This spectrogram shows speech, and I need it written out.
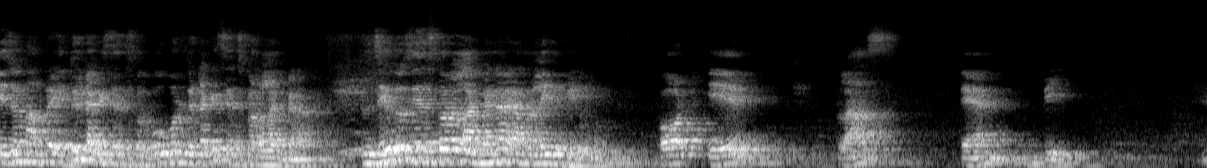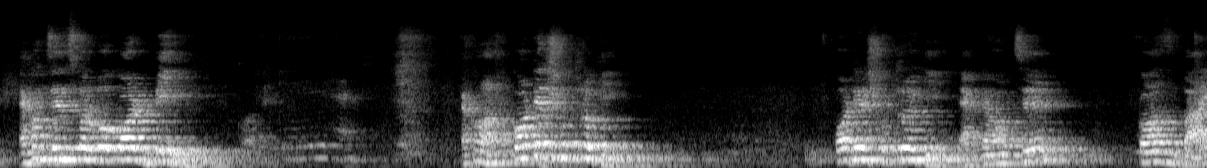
এই জন্য আমরা এই দুইটাকে চেঞ্জ করব। উপর দুইটাকে চেঞ্জ করা লাগবে না। যেহেতু চেঞ্জ করা লাগবে না আমরা লিখে দিই। Cot a plus tan b এখন চেঞ্জ করব cot b এখন কটের সূত্র কি? কটের সূত্র কি? একটা হচ্ছে cos বাই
